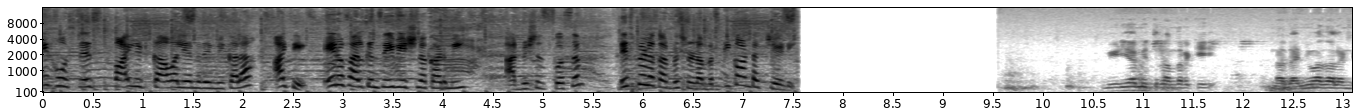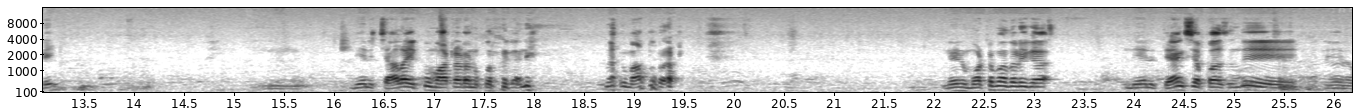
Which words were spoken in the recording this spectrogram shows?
ఎయిర్ హోస్టెస్ పైలట్ కావాలి అన్నదే మీ కళ అయితే Aero Falcons Aviation Academy admissions కోసం డిస్ప్లేలో కనిపిస్తున్న నంబర్స్కి కాంటాక్ట్ చేయండి. మీడియా మిత్రులందరికీ నా ధన్యవాదాలండి. నేను చాలా ఎక్కువ మాట్లాడాలనుకున్నాను కానీ నాకు మాటలు నేను మొట్టమొదటిగా నేను థ్యాంక్స్ చెప్పాల్సింది నేను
